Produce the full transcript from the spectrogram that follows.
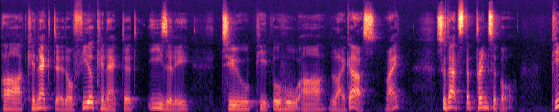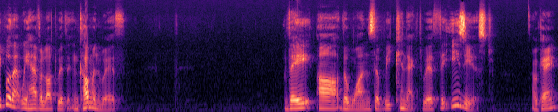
are connected or feel connected easily to people who are like us, right? So that's the principle. People that we have a lot with in common with, they are the ones that we connect with the easiest. Okay?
